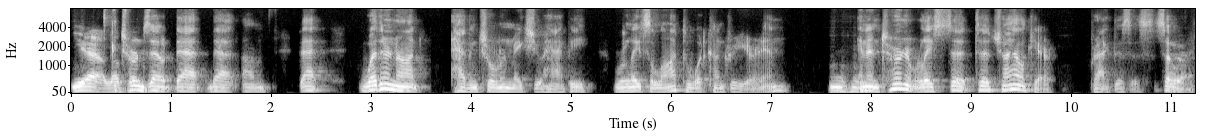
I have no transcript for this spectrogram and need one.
Yeah, I It love that. turns out that, that, um, that whether or not having children makes you happy relates a lot to what country you're in. Mhm. And in turn, it relates to, to childcare practices. So, Yeah.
